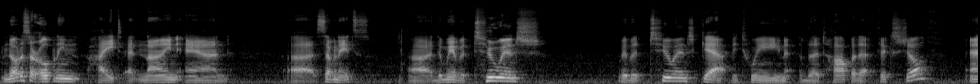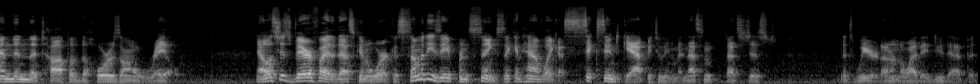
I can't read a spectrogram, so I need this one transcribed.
Notice our opening height at 9 and uh, 7 eighths. Uh, then we have a 2 inch we have a 2 inch gap between the top of that fixed shelf and then the top of the horizontal rail. Now let's just verify that that's going to work because some of these apron sinks they can have like a six inch gap between them and that's that's just that's weird. I don't know why they do that, but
